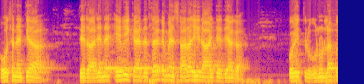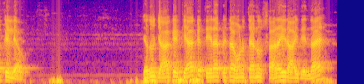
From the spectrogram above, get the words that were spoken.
ਉਸ ਨੇ ਕਿਹਾ, ਤੇ ਰਾਜੇ ਨੇ ਇਹ ਵੀ ਕਹਿ ਦਿੱਤਾ ਕਿ ਮੈਂ ਸਾਰਾ ਹੀ ਰਾਜ ਦੇ ਦਿਆਂਗਾ। ਕੋਈ ਧਰੂ ਨੂੰ ਲੱਭ ਕੇ ਲਿਆਓ। ਜਦੋਂ ਜਾ ਕੇ ਕਿਹਾ ਕਿ ਤੇਰਾ ਪਿਤਾ ਹੁਣ ਤੈਨੂੰ ਸਾਰਾ ਹੀ ਰਾਜ ਦਿੰਦਾ ਹੈ,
